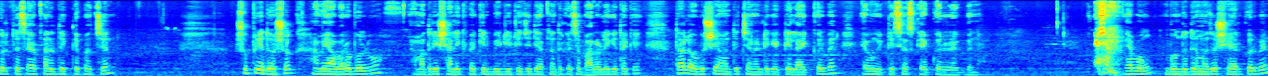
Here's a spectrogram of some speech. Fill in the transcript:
করতেছে, আপনারা দেখতে পাচ্ছেন। সুপ্রিয় দর্শক, আমি আবারও বলব, আমাদের এই শালিক পাখির ভিডিওটি যদি আপনাদের কাছে ভালো লেগে থাকে, তাহলে অবশ্যই আমাদের চ্যানেলটিকে একটি লাইক করবেন এবং একটি সাবস্ক্রাইব করে রাখবেন। এবং বন্ধুদের মাঝে শেয়ার করবেন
